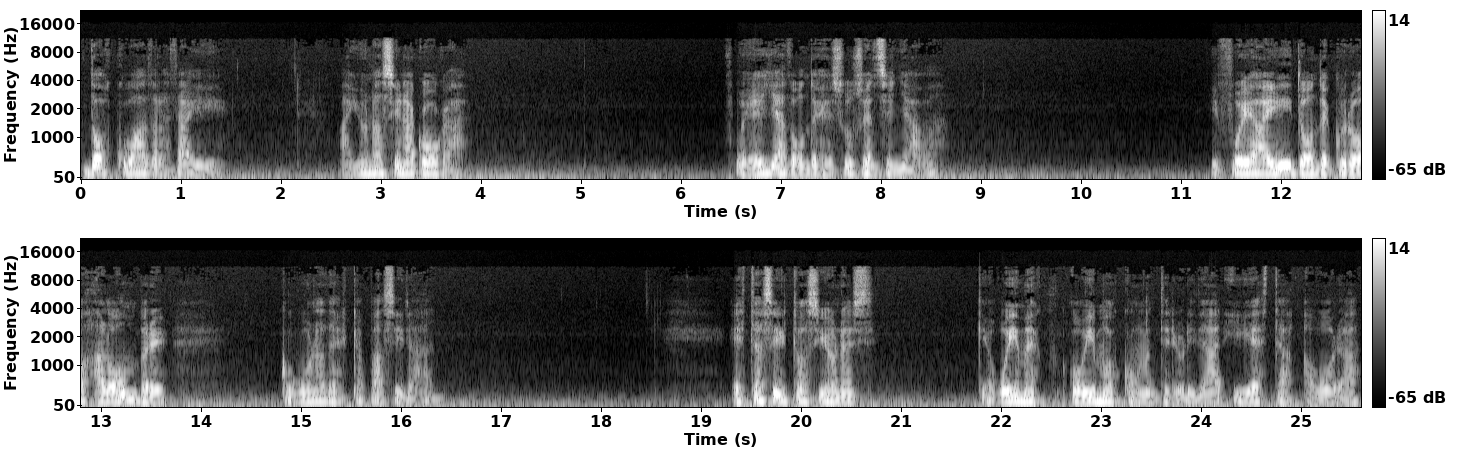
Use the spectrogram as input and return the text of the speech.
dos cuadras de ahí hay una sinagoga. Fue ella donde Jesús enseñaba. Y fue ahí donde curó al hombre con una discapacidad. Estas situaciones que oímos, oímos con anterioridad y esta ahora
